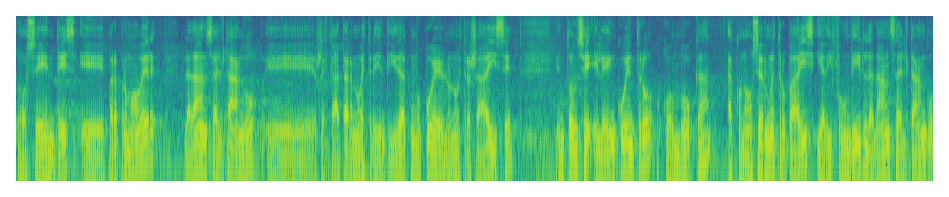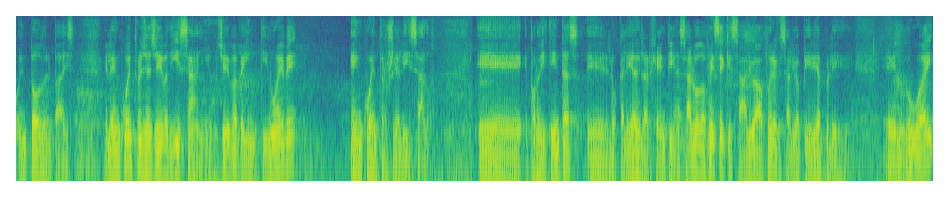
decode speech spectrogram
docentes, eh, para promover la danza, el tango, eh, rescatar nuestra identidad como pueblo, nuestras raíces. Entonces el encuentro convoca a conocer nuestro país y a difundir la danza del tango en todo el país. El encuentro ya lleva 10 años, lleva 29 encuentros realizados. Eh, por distintas eh, localidades de la Argentina, salvo dos veces que salió afuera, que salió a Piriápolis en Uruguay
